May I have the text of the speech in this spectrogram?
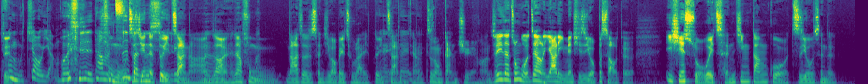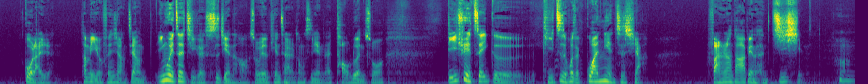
对，父母教养或者是他们父母之间的对战啊，嗯、你知道，很像父母拿着神奇宝贝出来对战这样，这种感觉啊。所以在中国这样的压力里面，其实有不少的一些所谓曾经当过资优生的过来人，他们有分享这样，因为这几个事件的哈，所谓的天才儿童事件来讨论说。的确，这个体制或者观念之下，反而让大家变得很畸形。啊、嗯，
